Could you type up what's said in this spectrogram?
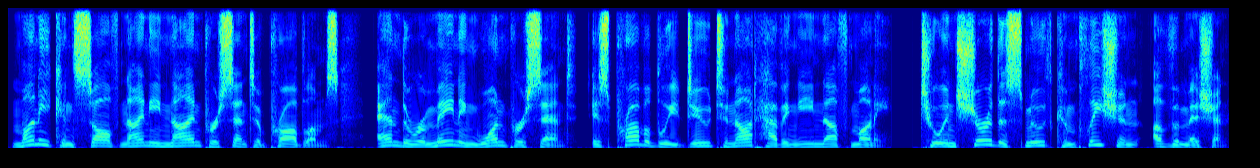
Money can solve 99% of problems, and the remaining 1% is probably due to not having enough money. To ensure the smooth completion of the mission,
